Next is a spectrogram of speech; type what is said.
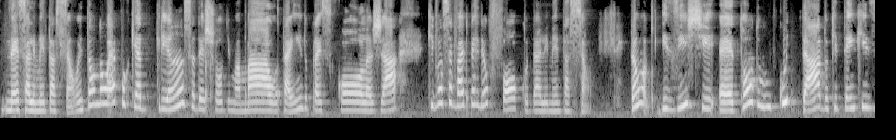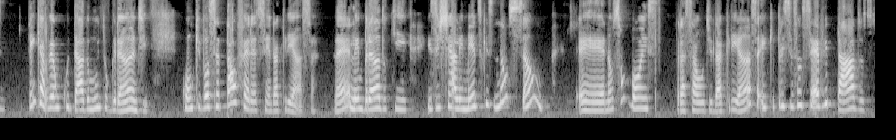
nessa alimentação. Então não é porque a criança deixou de mamar ou está indo para a escola já que você vai perder o foco da alimentação. Então, existe é, todo um cuidado que tem que tem que haver um cuidado muito grande com o que você está oferecendo à criança. Né? Lembrando que existem alimentos que não são, é, não são bons para a saúde da criança e que precisam ser evitados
